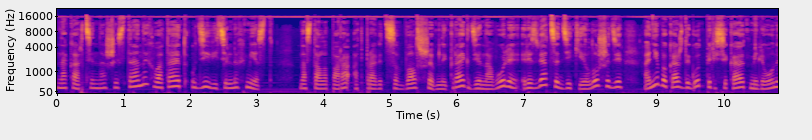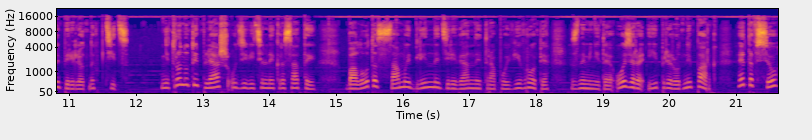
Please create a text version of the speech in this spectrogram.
На карте нашей страны хватает удивительных мест. Настала пора отправиться в волшебный край, где на воле резвятся дикие лошади, а небо каждый год пересекают миллионы перелетных птиц. Нетронутый пляж удивительной красоты, болото с самой длинной деревянной тропой в Европе, знаменитое озеро и природный парк. Это все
